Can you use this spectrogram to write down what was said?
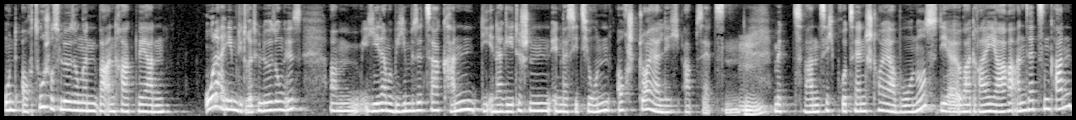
und auch Zuschusslösungen beantragt werden. Oder eben die dritte Lösung ist, ähm, jeder Immobilienbesitzer kann die energetischen Investitionen auch steuerlich absetzen. Mhm. Mit 20 Prozent Steuerbonus, die er über drei Jahre ansetzen kann.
